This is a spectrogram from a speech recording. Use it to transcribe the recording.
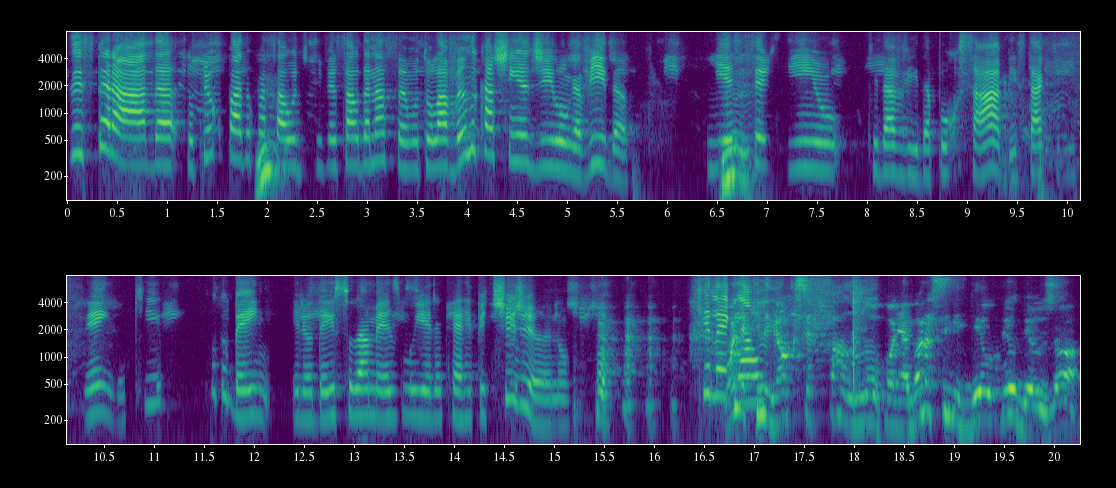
desesperada, tô preocupada com a uhum. saúde universal da nação, eu tô lavando caixinha de longa vida, e uhum. esse serzinho que dá vida por sabe, está aqui me vendo que tudo bem, ele odeia estudar mesmo e ele quer repetir de ano. Que legal. Olha que legal que você falou, Pony. Agora você me deu, meu Deus, ó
